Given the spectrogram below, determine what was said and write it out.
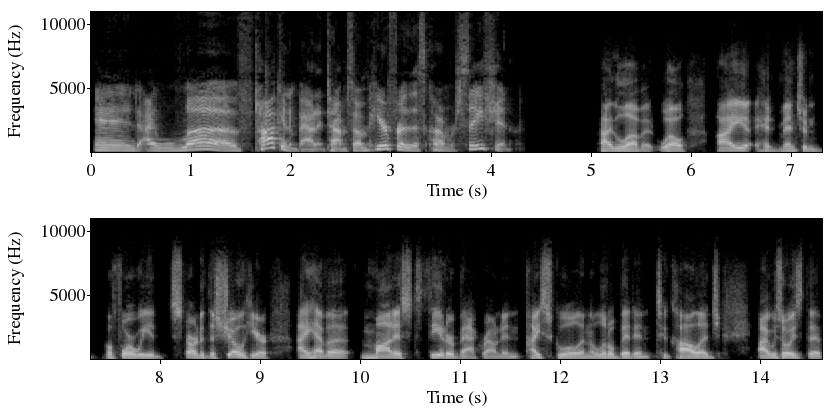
And I love talking about it, Tom. So I'm here for this conversation. I love it. Well, I had mentioned before we had started the show here, I have a modest theater background in high school and a little bit into college. I was always the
